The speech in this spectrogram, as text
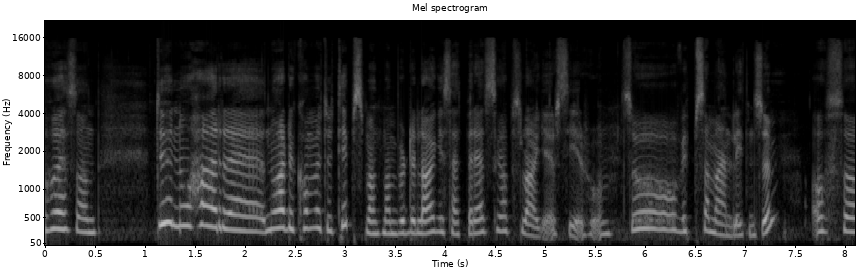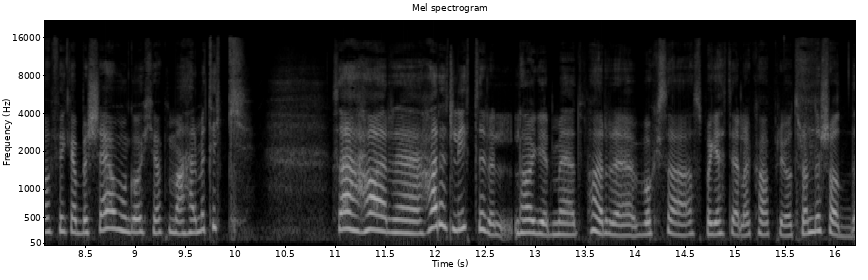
hun er sånn Du, nå har, eh, nå har det kommet ut tips om at man burde lage seg et beredskapslager, sier hun. Så hun vippsa meg en liten sum, og så fikk jeg beskjed om å gå og kjøpe meg hermetikk. Så jeg har, eh, har et lite lager med et par eh, bokser spagetti à la Capri og trøndersodd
